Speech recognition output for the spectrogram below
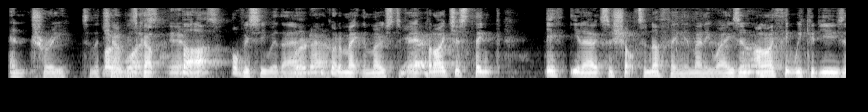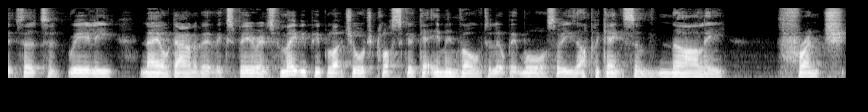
entry to the Well, Champions Cup. yeah, but obviously, we're there. We're there. We've got to make the most of it. But I just think. If you know, it's a shot to nothing in many ways, and, and I think we could use it to, to really nail down a bit of experience for maybe people like George Kloska, get him involved a little bit more, so he's up against some gnarly French,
